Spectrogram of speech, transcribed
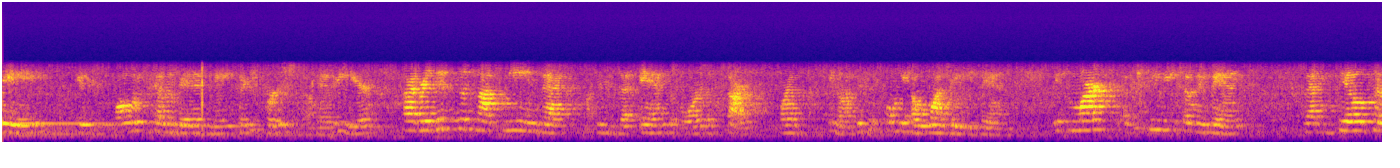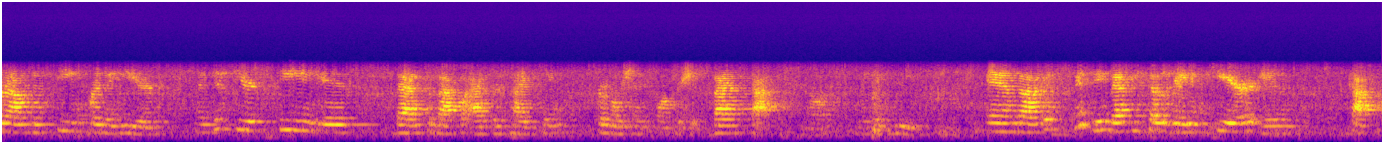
Day is always celebrated May 31st of every year. However, this does not mean that this is the end or the start, or, you know, this is only a one-day event. It marks a series of events that builds around the theme for the year. And this year's theme is ban tobacco advertising, promotion, and sponsorship. Ban TAPS, you know, make it. And uh, it's fitting that we celebrate it here in Cap,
